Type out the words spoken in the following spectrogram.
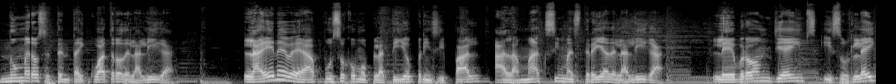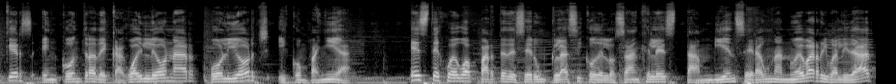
número 74 de la liga. La NBA puso como platillo principal a la máxima estrella de la liga, LeBron James y sus Lakers en contra de Kawhi Leonard, Paul George y compañía. Este juego, aparte de ser un clásico de Los Ángeles, también será una nueva rivalidad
